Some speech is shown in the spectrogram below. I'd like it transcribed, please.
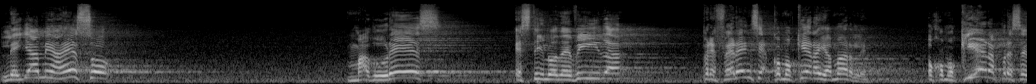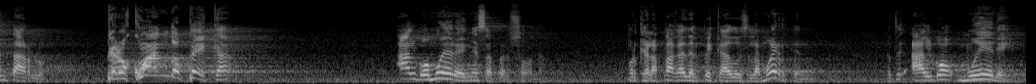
le llame a eso madurez, estilo de vida, preferencia, como quiera llamarle, o como quiera presentarlo. Pero cuando peca, algo muere en esa persona, porque la paga del pecado es la muerte. algo muere.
